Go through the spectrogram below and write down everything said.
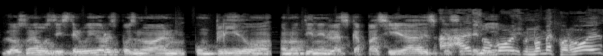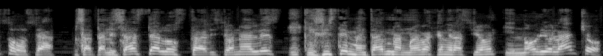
Los nuevos distribuidores pues no han cumplido o no tienen las capacidades que se eso voy, no mejoró eso, o sea, satanizaste a los tradicionales y quisiste inventar una nueva generación y no dio el ancho.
